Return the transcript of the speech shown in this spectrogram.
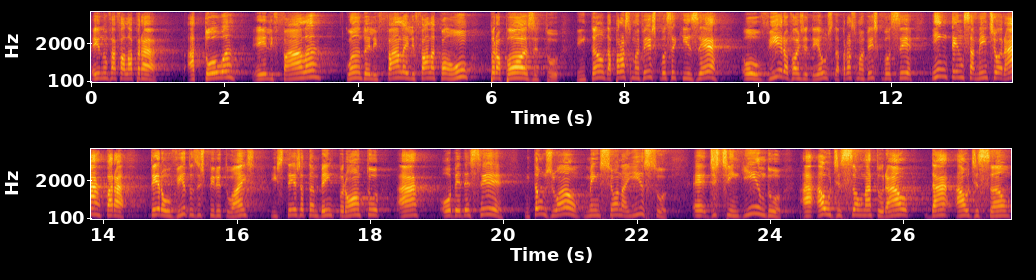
Ele não vai falar para à toa, Ele fala, quando Ele fala, Ele fala com um propósito. Então, da próxima vez que você quiser ouvir a voz de Deus, da próxima vez que você intensamente orar para ter ouvidos espirituais, esteja também pronto a obedecer. Então, João menciona isso, é, distinguindo a audição natural da audição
